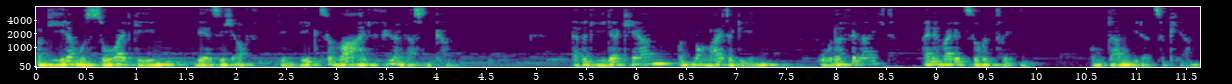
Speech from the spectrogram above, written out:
Und jeder muss so weit gehen, wie er sich auf den Weg zur Wahrheit führen lassen kann. Er wird wiederkehren und noch weitergehen oder vielleicht eine Weile zurücktreten, um dann wiederzukehren.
